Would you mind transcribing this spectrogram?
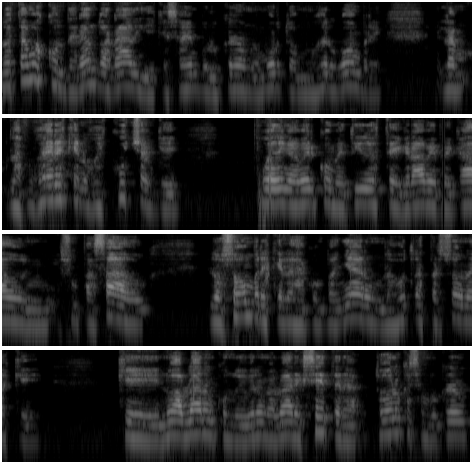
no estamos condenando a nadie que se haya involucrado en un aborto, a mujer u hombre. las mujeres que nos escuchan que pueden haber cometido este grave pecado en su pasado, los hombres que las acompañaron, las otras personas que, que no hablaron cuando debieron hablar, etcétera, todos los que se involucraron,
